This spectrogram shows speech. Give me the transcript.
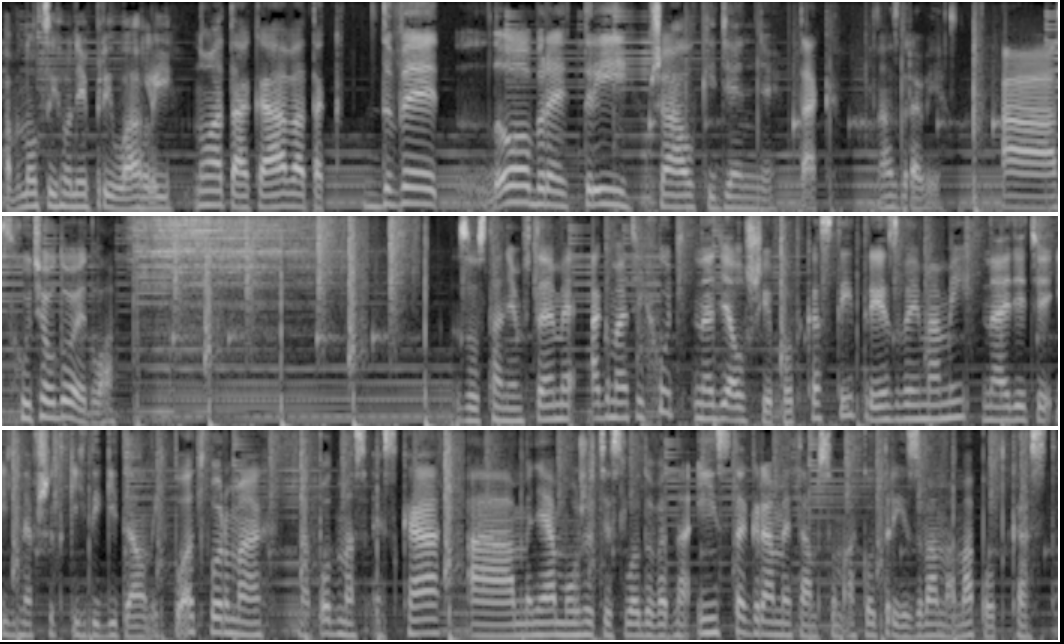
A v noci ho neprilahli. No a tá káva, tak dve, dobre, tri šálky denne. Tak, na zdravie. A s chuťou do jedla. Zostanem v téme. Ak máte chuť na ďalšie podcasty Triezvej mamy, nájdete ich na všetkých digitálnych platformách, na podmas.sk a mňa môžete sledovať na Instagrame, tam som ako Triezva mama podcast.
